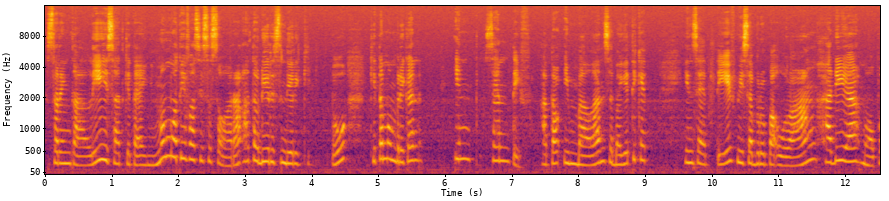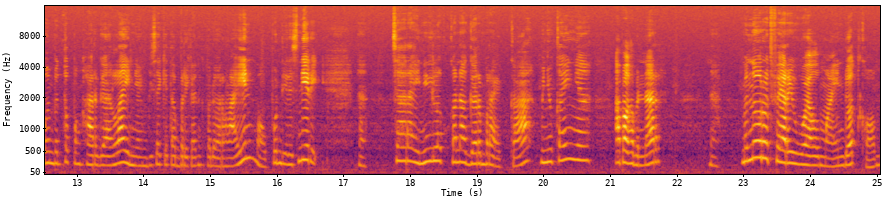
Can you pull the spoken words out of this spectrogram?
Seringkali saat kita ingin memotivasi seseorang atau diri sendiri itu, kita memberikan insentif atau imbalan sebagai tiket. Insentif bisa berupa uang, hadiah, maupun bentuk penghargaan lain yang bisa kita berikan kepada orang lain maupun diri sendiri. Cara ini dilakukan agar mereka menyukainya. Apakah benar? Nah, menurut verywellmind.com,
